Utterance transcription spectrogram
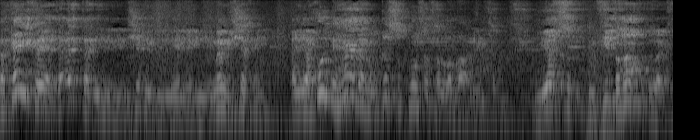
فكيف يتأتى للشيخ الإمام الشافعي أن يقول بهذا من قصة موسى صلى الله عليه وسلم؟ يقصد في تناقض دلوقتي.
